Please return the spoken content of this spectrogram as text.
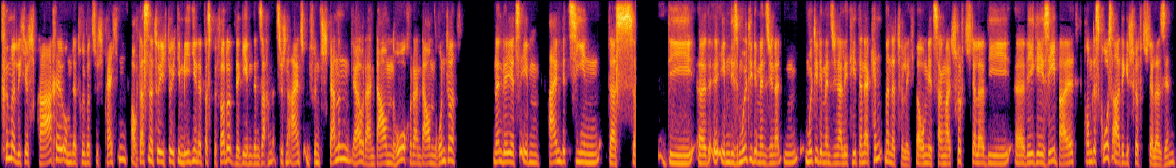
kümmerliche Sprache, um darüber zu sprechen. Auch das natürlich durch die Medien etwas befördert. Wir geben den Sachen zwischen eins und fünf Sternen, ja, oder einen Daumen hoch oder einen Daumen runter. wenn wir jetzt eben einbeziehen, dass die äh, eben diese Multidimensional Multidimensionalität, dann erkennt man natürlich, warum jetzt sagen wir mal Schriftsteller wie äh, W.G. Sebald, warum das großartige Schriftsteller sind,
